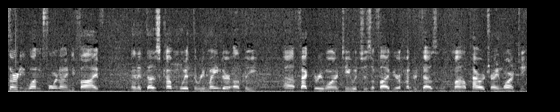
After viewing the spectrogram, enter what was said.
31495 and it does come with the remainder of the uh, factory warranty which is a five-year 100,000 mile powertrain warranty.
